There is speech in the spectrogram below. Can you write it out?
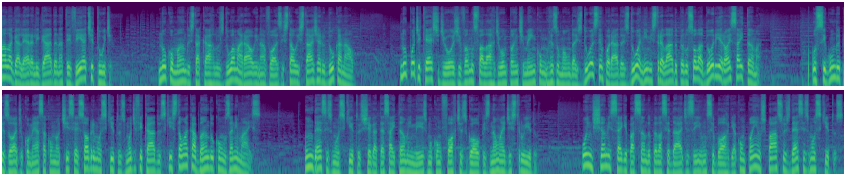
Fala galera ligada na TV Atitude. No comando está Carlos do Amaral e na voz está o estagiário do canal. No podcast de hoje vamos falar de One Punch Man com um resumão das duas temporadas do anime estrelado pelo solador e herói Saitama. O segundo episódio começa com notícias sobre mosquitos modificados que estão acabando com os animais. Um desses mosquitos chega até Saitama e mesmo com fortes golpes não é destruído. O enxame segue passando pelas cidades e um ciborgue acompanha os passos desses mosquitos.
